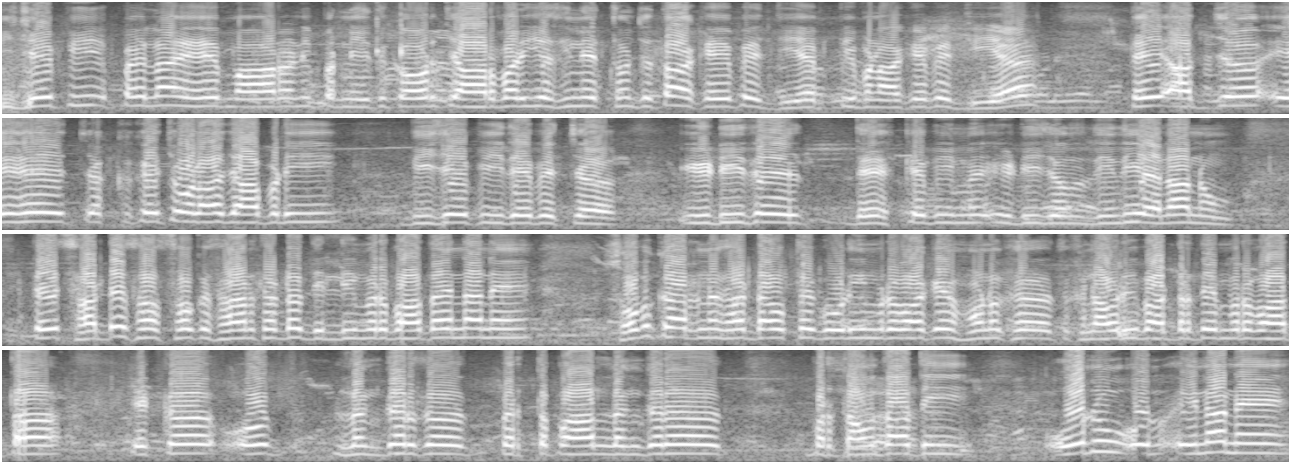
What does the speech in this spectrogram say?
ਬੀਜੇਪੀ ਪਹਿਲਾਂ ਇਹ ਮਹਾਰਾਣੀ ਪ੍ਰਨੀਤ ਕੌਰ ਚਾਰ ਵਾਰੀ ਅਸੀਂ ਨੇ ਇੱਥੋਂ ਜਿਤਾ ਕੇ ਭੇਜੀ ਹੈ ਐਮਪੀ ਬਣਾ ਕੇ ਭੇਜੀ ਹੈ। ਤੇ ਅੱਜ ਇਹ ਚੱਕ ਕੇ ਝੋਲਾ ਜਾਪੜੀ ਬੀਜੇਪੀ ਦੇ ਵਿੱਚ ਈਡੀ ਦੇ ਦੇਖ ਕੇ ਵੀ ਈਡੀ ਜਦੋਂ ਦਿੰਦੀ ਹੈ ਇਹਨਾਂ ਨੂੰ। ਤੇ 750 ਕਿਸਾਨ ਸਾਡਾ ਦਿੱਲੀ ਮਰਵਾਤਾ ਇਹਨਾਂ ਨੇ। ਸ਼ੁਭ ਕਾਰਨ ਸਾਡਾ ਉੱਥੇ ਗੋਲੀ ਮਰਵਾ ਕੇ ਹੁਣ ਖ- ਖਨੌਰੀ ਬਾਰਡਰ ਤੇ ਮਰਵਾਤਾ। ਇੱਕ ਉਹ ਲੰਗਰ ਤੋਂ ਲੰਗਰ ਵਰਤਾਉਂਦਾ ਸੀ। ਉਹਨੂੰ, ਉਹ- ਇਹਨਾਂ ਨੇ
